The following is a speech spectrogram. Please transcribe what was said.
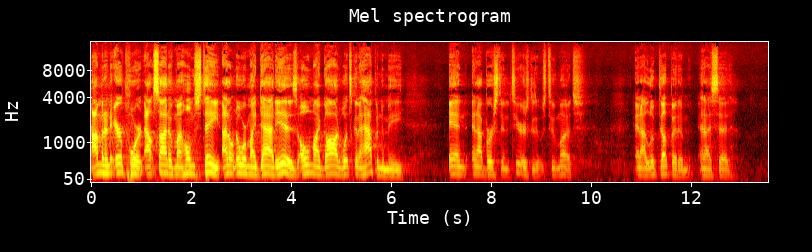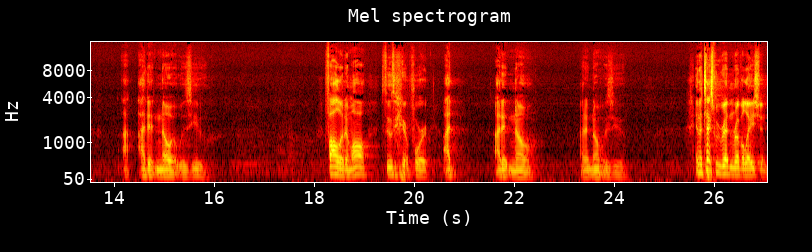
I'm in an airport outside of my home state. I don't know where my dad is. Oh my God, what's going to happen to me? And, and I burst into tears because it was too much. And I looked up at him and I said, I, I didn't know it was you. Followed him all through the airport. I, I didn't know. I didn't know it was you. In the text we read in Revelation,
